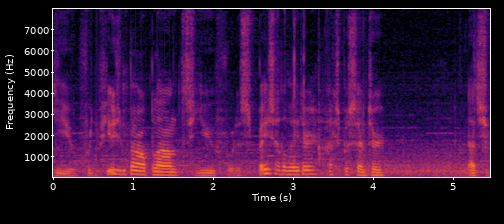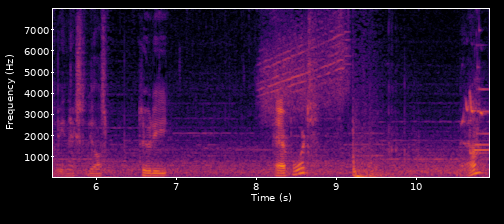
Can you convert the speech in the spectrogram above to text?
you for the fusion power plant, you for the space elevator, expo center. That should be next to the hospital to the airport. Yeah.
